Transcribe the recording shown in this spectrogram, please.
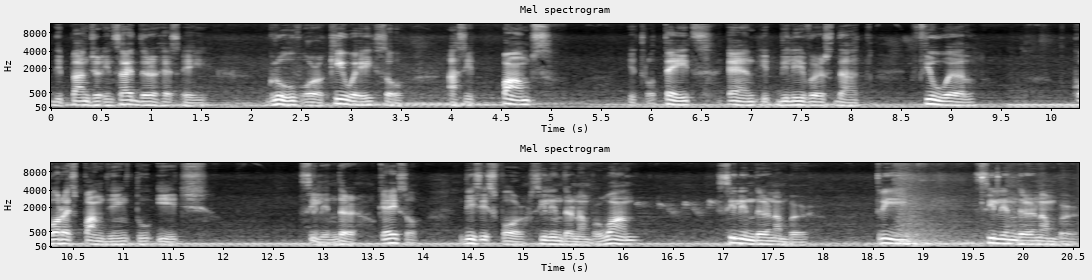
the plunger inside there has a groove or a keyway so as it pumps it rotates and it delivers that fuel corresponding to each cylinder okay? So this is for cylinder number one cylinder number three cylinder number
